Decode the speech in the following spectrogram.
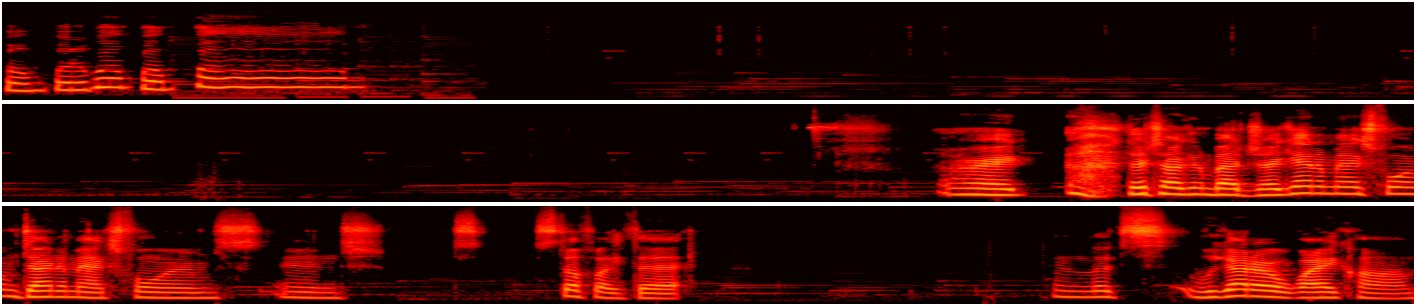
Ba, bum, bum, bum. Alright, they're talking about Gigantamax form, Dynamax forms, and stuff like that. And let's, we got our Y-Comm.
